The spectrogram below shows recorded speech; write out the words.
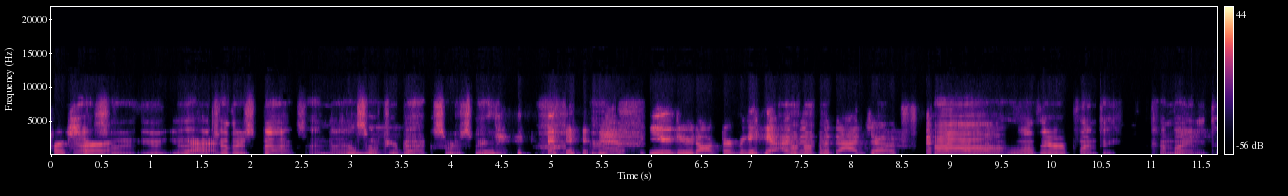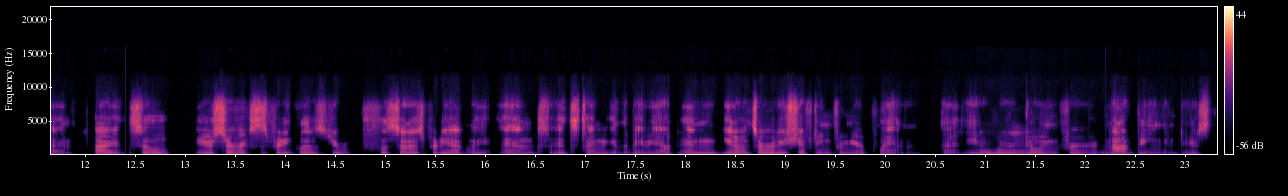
For Yeah, sure. so you you have each other's backs, and I also have your Mhm. back, so to speak. you do, Dr. B. I miss the dad jokes. oh, well, there are plenty. Come by anytime. All right. So your cervix is pretty closed. Your placenta is pretty ugly, and it's time to get the baby out. And, you know, it's already shifting from your plan that you were Mhm. going for not being induced.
